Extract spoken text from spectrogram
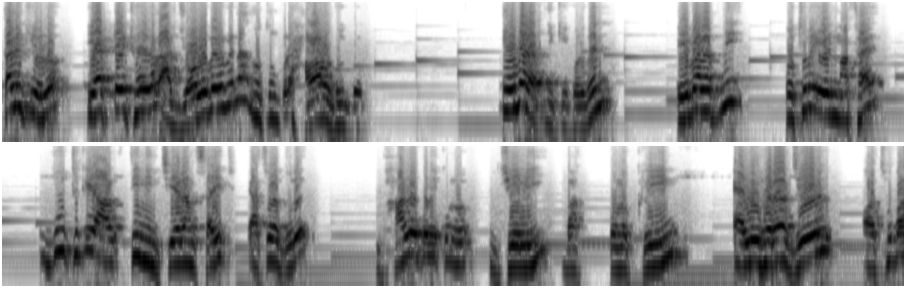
তাহলে কি হলো? এয়ার টাইট হয়ে গেল আর জলও বেরোবে না, নতুন করে হাওয়াও ঢুকবে। এবার আপনি কি করবেন? এবার আপনি প্রথমে এর মাথায় দু থেকে আর তিন ইঞ্চি এরম সাইড এতটা দূরে ভালো করে কোনো জেলি বা কোনো ক্রিম অ্যালোভেরা জেল অথবা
